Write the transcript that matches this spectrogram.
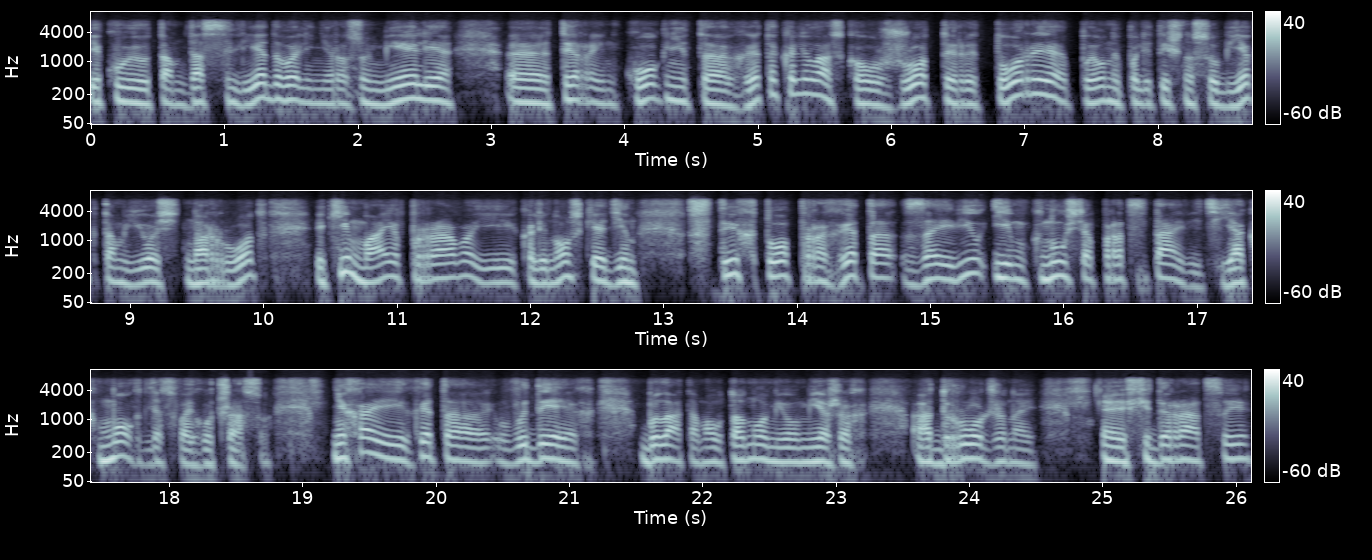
якую там даследавалі не разумелі э, тэра інкогніта. Гэта калі ласка ўжо тэрыторыя пэўны палітычны суб'ект там ёсць народ які мае права. І каліновскі адзін з тых хто про гэта заявіў імкнуўся прадставіць як мог для свайго часу няхай гэта в ідэях была там аўтаномія ў межах адроджанай э, федэрацыі э,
